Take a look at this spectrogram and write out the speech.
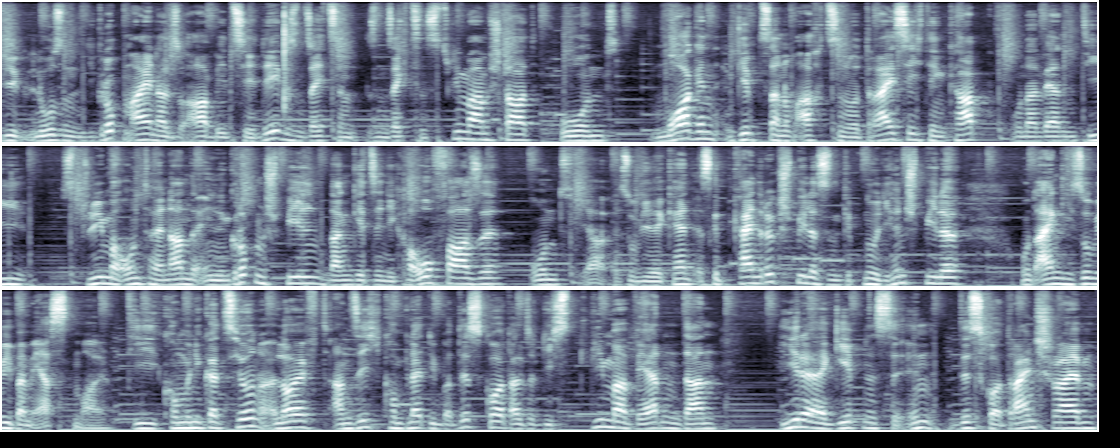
Wir losen die Gruppen ein, also A, B, C, D. Wir sind 16, sind 16 Streamer am Start und morgen gibt es dann um 18.30 Uhr den Cup und dann werden die Streamer untereinander in den Gruppen spielen, dann geht es in die K.O.-Phase und ja, so wie ihr kennt, es gibt kein Rückspiel, es gibt nur die Hinspiele und eigentlich so wie beim ersten Mal. Die Kommunikation läuft an sich komplett über Discord, also die Streamer werden dann ihre Ergebnisse in Discord reinschreiben,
